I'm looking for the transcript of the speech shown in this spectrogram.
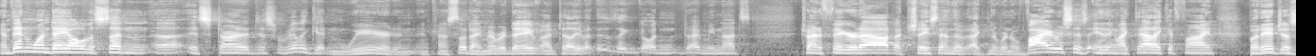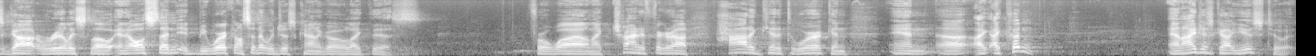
And then one day, all of a sudden, uh, it started just really getting weird and, and kind of slow down. Remember, Dave? I tell you, but this thing going and drive me nuts. Trying to figure it out. I chased them. Like, there were no viruses, anything like that I could find, but it just got really slow. And all of a sudden, it'd be working. All of a sudden, it would just kind of go like this for a while, and like trying to figure out how to get it to work, and, and uh, I, I couldn't. And I just got used to it.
